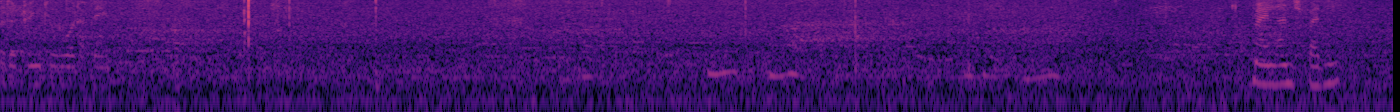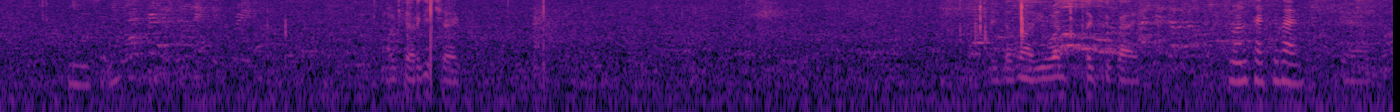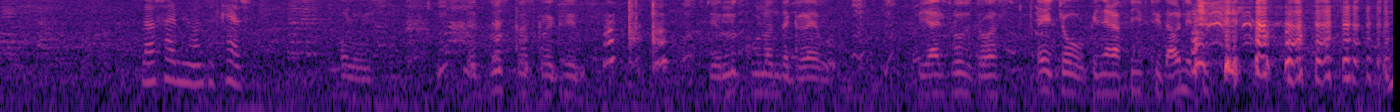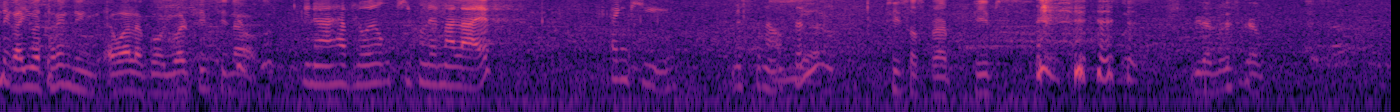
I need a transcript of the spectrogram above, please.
Gotta drink your water, babies. My lunch buddy. Nelson. Okay, I'll get check. He doesn't want, he wants Taxify. He wants taxify. Yeah, Last time he wanted cash. always. it's those Chris kids. They look cool on the gram. Behind closed doors. Hey Joe, can you have 50? That one is 50. Nigga, you were trending a while ago. You want 50 now. You know, I have loyal people in my life. Thank you, Mr. Nelson. Please subscribe, peeps. so, did I mess it up?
